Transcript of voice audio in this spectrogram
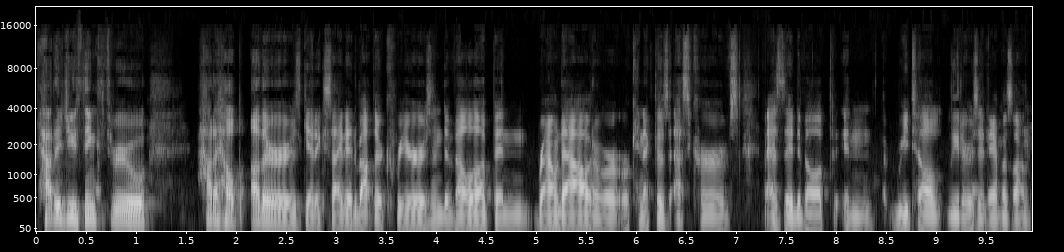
How did you think through how to help others get excited about their careers and develop and round out or, or connect those S curves as they develop in retail leaders at Amazon.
